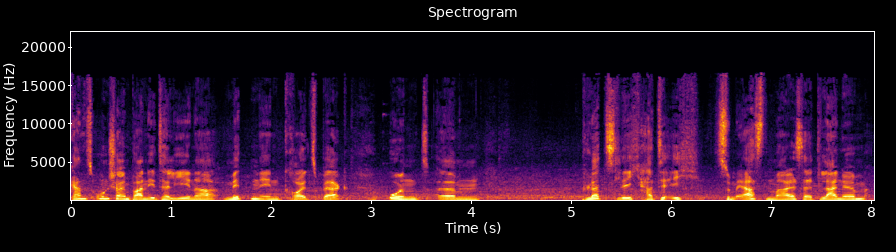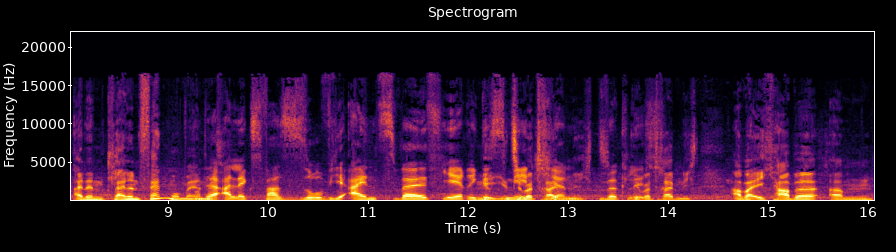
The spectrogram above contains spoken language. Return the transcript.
ganz unscheinbaren Italiener, mitten in Kreuzberg. Und ähm, plötzlich hatte ich zum ersten Mal seit langem einen kleinen Fan-Moment. Und der Alex war so wie ein zwölfjähriges Nee, jetzt Mädchen. übertreib nicht. Wirklich. Übertreib nicht. Aber ich habe ähm,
